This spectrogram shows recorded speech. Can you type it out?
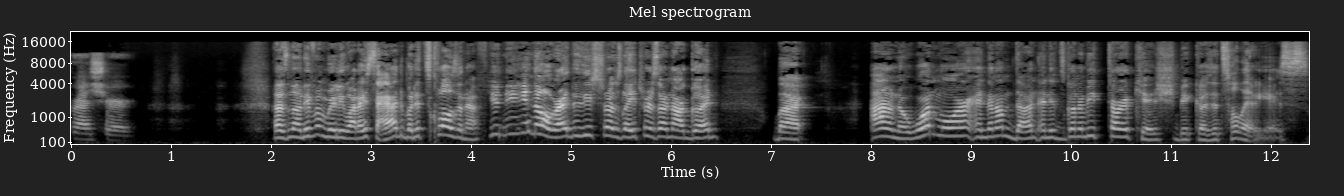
pressure. That's not even really what I said, but it's close enough. You, you know, right? These translators are not good. But I don't know. One more and then I'm done. And it's gonna be Turkish because it's hilarious.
